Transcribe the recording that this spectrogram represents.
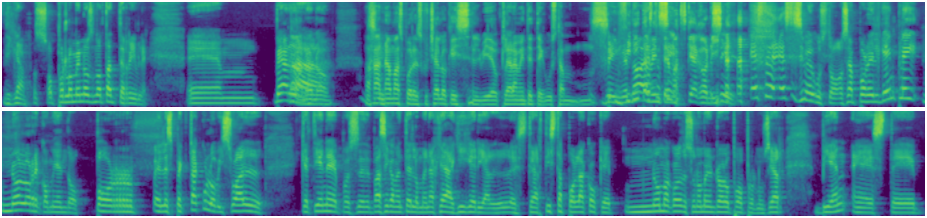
digamos, o por lo menos no tan terrible. Eh, vean no, no, no. Ajá, nada más por escuchar lo que dices en el video, claramente te gusta infinitamente este más que Agonía. Sí, este, este sí me gustó. O sea, por el gameplay no lo recomiendo. Por el espectáculo visual que tiene, pues eh, básicamente el homenaje a Giger y al este, artista polaco que no me acuerdo de su nombre, no lo puedo pronunciar bien. Este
